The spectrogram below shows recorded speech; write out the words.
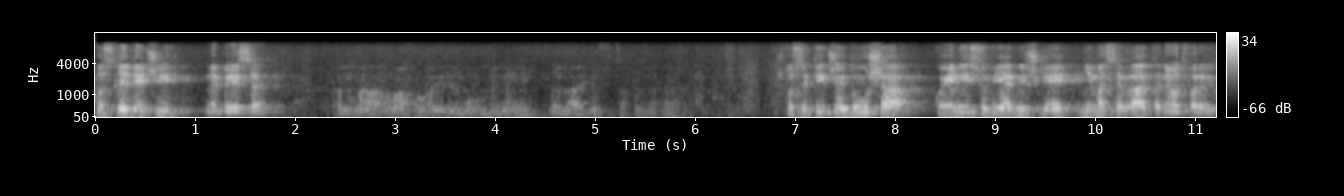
do sljedećih nebesa. Što se tiče duša koje nisu vjerničke, njima se vrata ne otvaraju.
